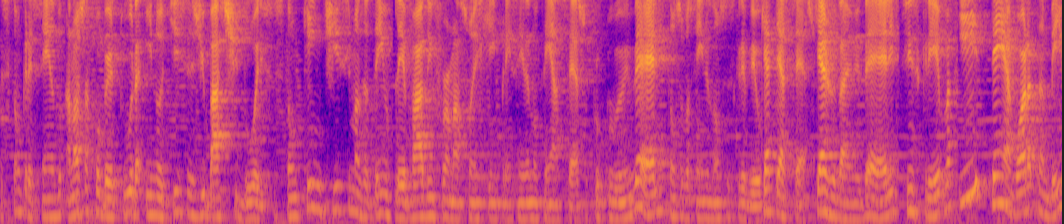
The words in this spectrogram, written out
estão crescendo, a nossa cobertura e notícias de bastidores estão quentíssimas, eu tenho levado informações que a imprensa ainda não tem acesso para o Clube MBL, então se você ainda não se inscreveu, quer ter acesso, quer ajudar da MBL, se inscreva e tem agora também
